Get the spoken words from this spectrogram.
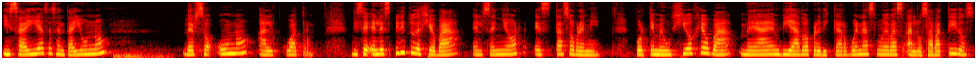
Isaías 61, verso 1 al 4. Dice, el Espíritu de Jehová, el Señor, está sobre mí porque me ungió Jehová, me ha enviado a predicar buenas nuevas a los abatidos,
